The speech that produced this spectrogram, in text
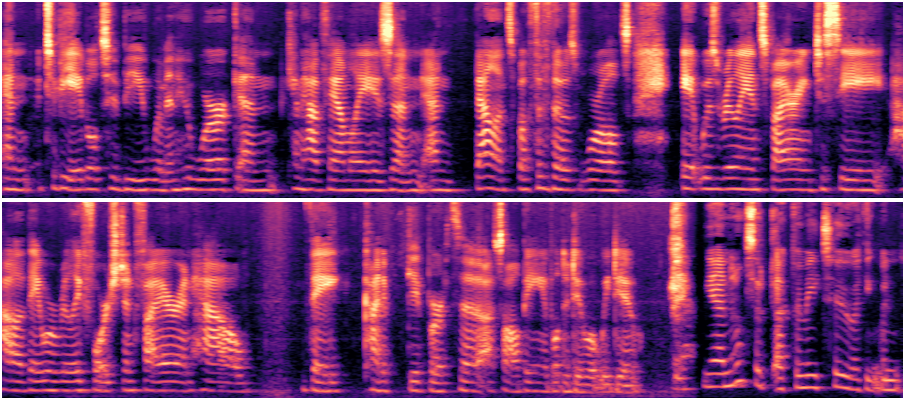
and to be able to be women who work and can have families and and balance both of those worlds, it was really inspiring to see how they were really forged in fire and how they kind of gave birth to us all being able to do what we do. Yeah, yeah, and also uh, for me too. I think when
